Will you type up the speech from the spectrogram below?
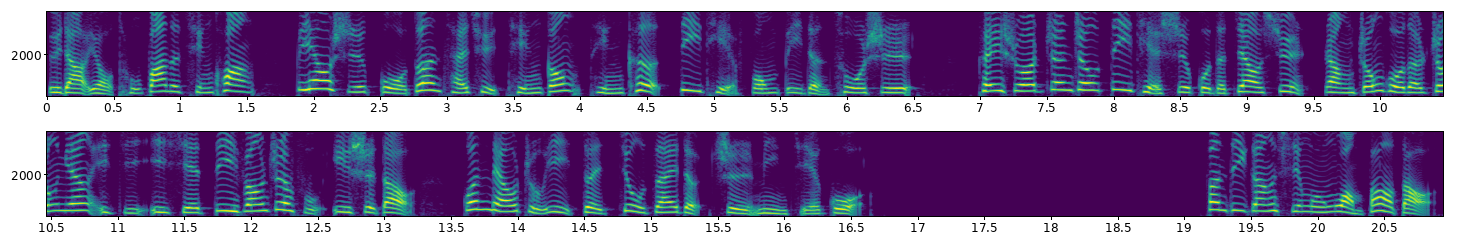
遇到有突发的情况。必要时，果断采取停工、停课、地铁封闭等措施。可以说，郑州地铁事故的教训，让中国的中央以及一些地方政府意识到官僚主义对救灾的致命结果。梵蒂冈新闻网报道，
